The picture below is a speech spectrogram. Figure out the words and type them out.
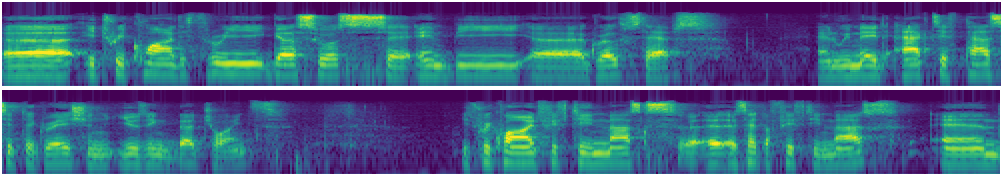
Uh, it required three gaseous uh, MB uh, growth steps, and we made active passive integration using butt joints. It required 15 masks, a set of 15 masks, and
